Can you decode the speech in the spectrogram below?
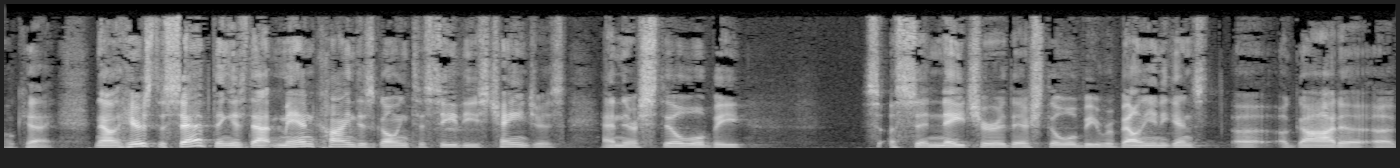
Okay. Now, here's the sad thing is that mankind is going to see these changes, and there still will be a sin nature. There still will be rebellion against uh, a God. Uh,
